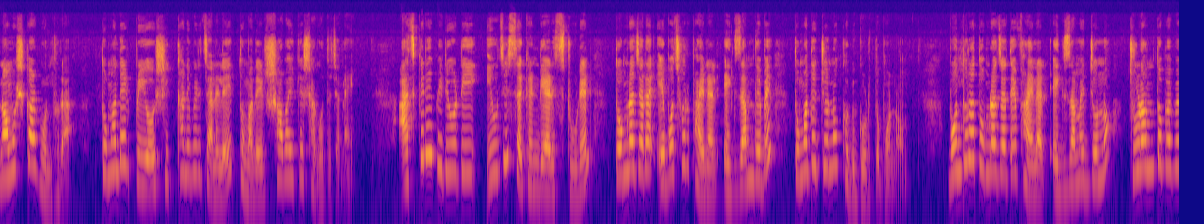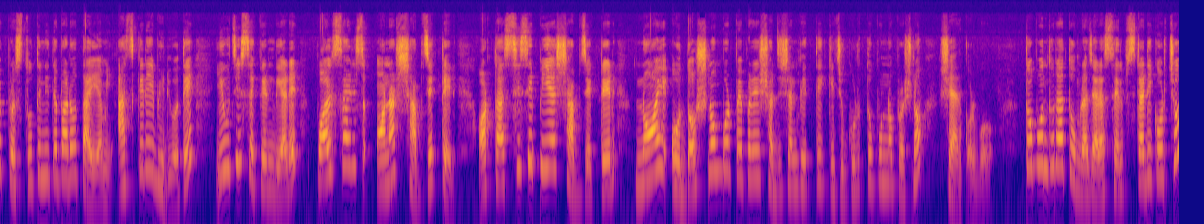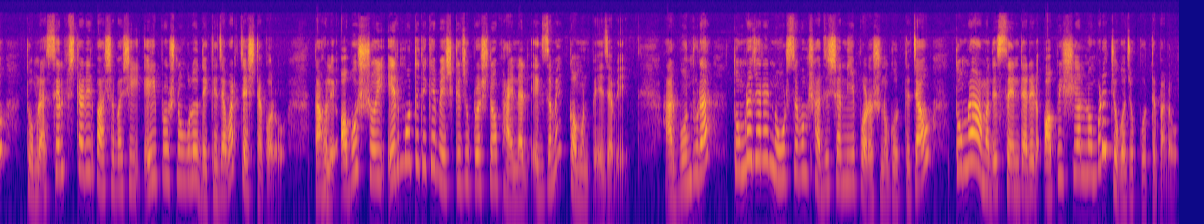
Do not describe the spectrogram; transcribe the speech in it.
নমস্কার বন্ধুরা। তোমাদের প্রিয় শিক্ষানবীর চ্যানেলে তোমাদের সবাইকে স্বাগত জানাই। আজকের এই ভিডিওটি ইউজি সেকেন্ড ইয়ার স্টুডেন্ট, তোমরা যারা এবছর ফাইনাল এক্সাম দেবে, তোমাদের জন্য খুবই গুরুত্বপূর্ণ। বন্ধুরা, তোমরা যাতে ফাইনাল এক্সামের জন্য চূড়ান্তভাবে প্রস্তুতি নিতে পারো, তাই আমি আজকের এই ভিডিওতে ইউজি সেকেন্ড ইয়ারের পল সায়েন্স অনার্স সাবজেক্টের, অর্থাৎ সিসিপিএস সাবজেক্টের নয় ও দশ নম্বর পেপারের সাজেশন ভিত্তিক কিছু গুরুত্বপূর্ণ প্রশ্ন শেয়ার করব। তো বন্ধুরা, তোমরা যারা সেলফ স্টাডি করছ, তোমরা সেলফ স্টাডির পাশাপাশি এই প্রশ্নগুলো দেখে যাওয়ার চেষ্টা করো। তাহলে অবশ্যই এর মধ্যে থেকে বেশ কিছু প্রশ্ন ফাইনাল এক্সামে কমন পেয়ে যাবে। আর বন্ধুরা, তোমরা যারা নোটস এবং সাজেশন নিয়ে পড়াশোনা করতে চাও, তোমরা আমাদের সেন্টারের অফিসিয়াল নম্বরে যোগাযোগ করতে পারো।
